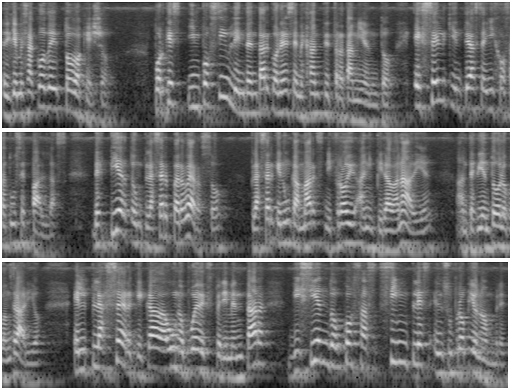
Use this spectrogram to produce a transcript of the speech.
el que me sacó de todo aquello. Porque es imposible intentar con él semejante tratamiento. Es él quien te hace hijos a tus espaldas. Despierta un placer perverso, placer que nunca Marx ni Freud han inspirado a nadie, antes bien todo lo contrario. El placer que cada uno puede experimentar diciendo cosas simples en su propio nombre.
